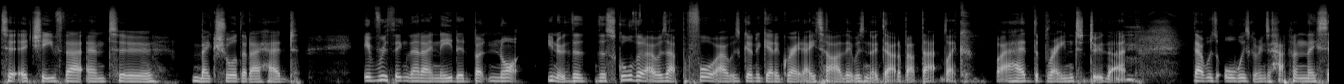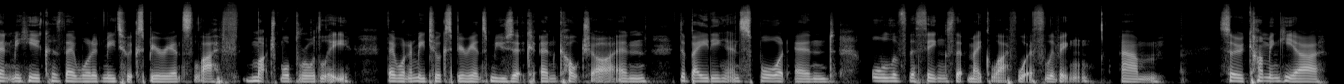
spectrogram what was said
to achieve that and to make sure that I had everything that I needed, but not. You know, the, the school that I was at before, I was going to get a great ATAR. There was no doubt about that. Like, I had the brain to do that. That was always going to happen. They sent me here because they wanted me to experience life much more broadly. They wanted me to experience music and culture and debating and sport and all of the things that make life worth living. Um, so coming here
